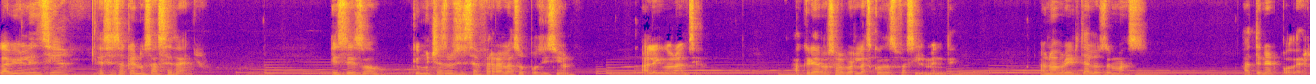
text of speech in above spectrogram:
La violencia es eso que nos hace daño. Es eso que muchas veces se aferra a la suposición, a la ignorancia, a querer resolver las cosas fácilmente, a no abrirte a los demás, a tener poder.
